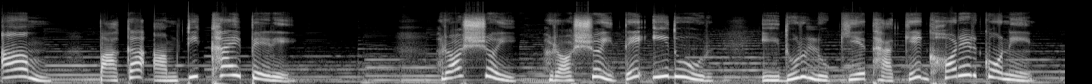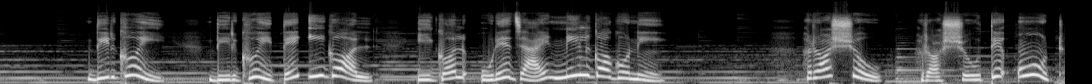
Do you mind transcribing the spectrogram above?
আম, পাকা আমটি খাই পেরে। রস্যই, রস্যইতে ইঁদুর ইঁদুর লুকিয়ে থাকে ঘরের কোণে। দীর্ঘই, দীর্ঘইতে ঈগল ঈগল উড়ে যায় নীল গগনে। রস্যৌ রস্যৌতে উট।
